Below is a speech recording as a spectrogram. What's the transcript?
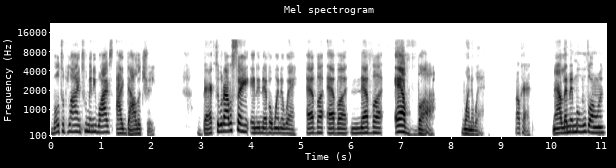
multiplying too many wives, idolatry. Back to what I was saying, and it never went away. Ever, ever, never, ever went away. Okay. Now let me move on.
